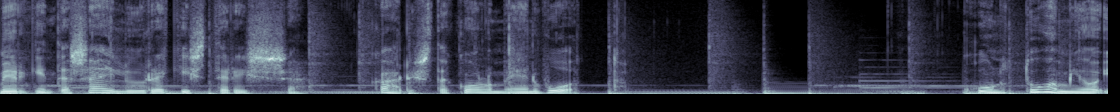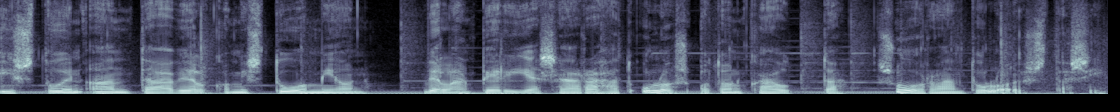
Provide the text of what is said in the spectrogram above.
Merkintä säilyy rekisterissä kahdesta kolmeen vuotta. Kun tuomioistuin antaa velkomistuomion, velan perijä saa rahat ulosoton kautta suoraan tuloistasi.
